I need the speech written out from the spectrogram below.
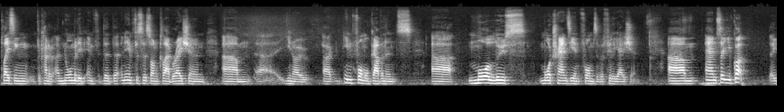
placing the kind of a normative emph- the, the, an emphasis on collaboration. Um, uh, you know, uh, informal governance, uh, more loose, more transient forms of affiliation. Um, and so you've got a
